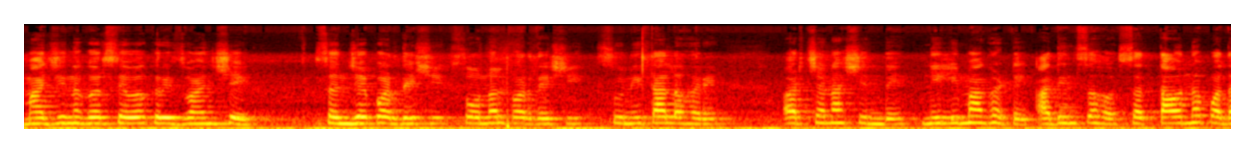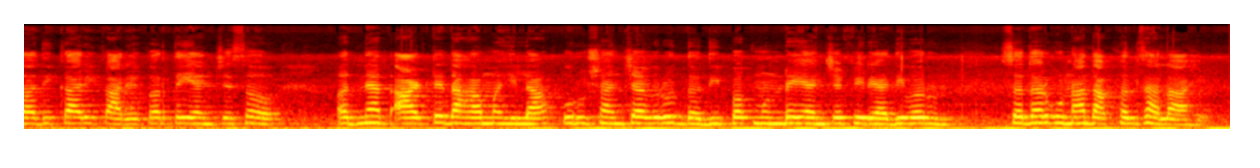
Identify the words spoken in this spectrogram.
माजी नगरसेवक रिजवान शेख संजय परदेशी सोनल परदेशी सुनीता लहरे अर्चना शिंदे निलिमा घटे आदींसह सत्तावन्न पदाधिकारी कार्यकर्ते यांचेसह अज्ञात आठ ते दहा महिला पुरुषांच्या विरुद्ध दीपक मुंडे यांच्या फिर्यादीवरून सदर गुन्हा दाखल झाला आहे.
